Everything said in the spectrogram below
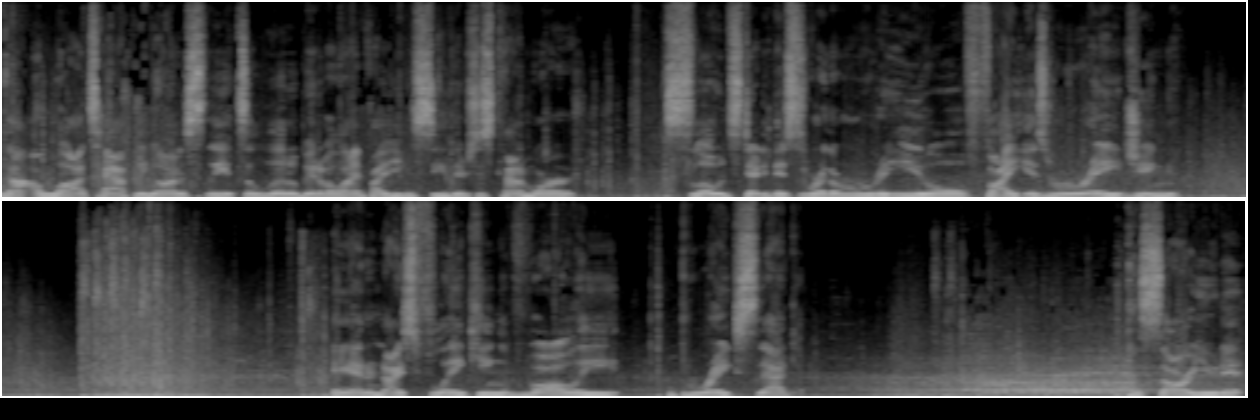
Not a lot's happening, honestly. It's a little bit of a line fight. You can see there's just kind of more slow and steady. This is where the real fight is raging. And a nice flanking volley breaks that Hussar unit.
